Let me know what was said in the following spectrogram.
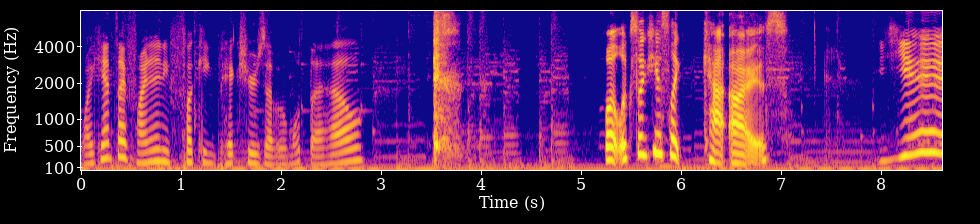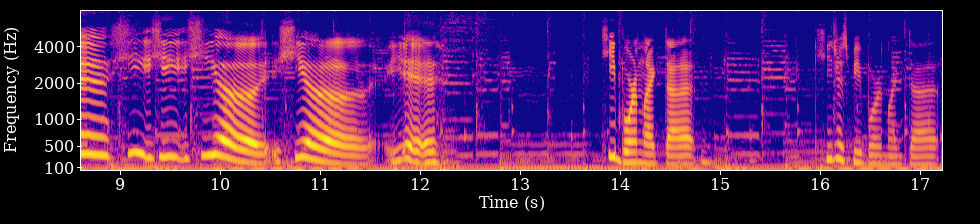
Why can't I find any fucking pictures of him? What the hell? Well, it looks like he has like cat eyes. Yeah, he he he uh he uh yeah. He born like that. He just be born like that.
